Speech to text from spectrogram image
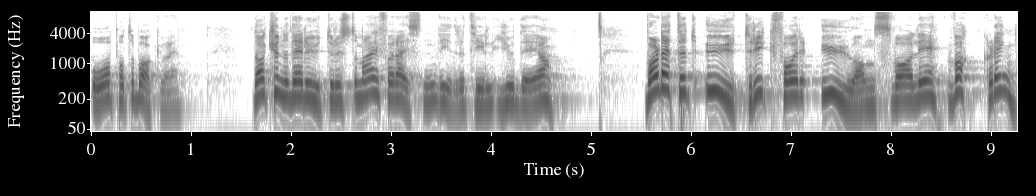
og på tilbakeveien. Da kunne dere utruste meg for reisen videre til Judea. Var dette et uttrykk for uansvarlig vakling?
